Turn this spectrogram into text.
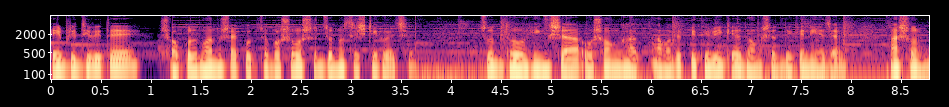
এই পৃথিবীতে সকল মানুষ একত্রে বসবাসের জন্য সৃষ্টি হয়েছে। যুদ্ধ, হিংসা ও সংঘাত আমাদের পৃথিবীকে ধ্বংসের দিকে নিয়ে যায়। আসুন,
